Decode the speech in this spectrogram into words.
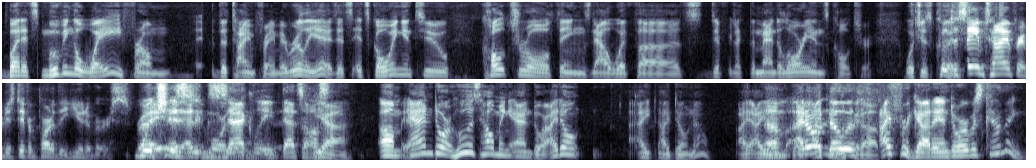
but it's moving away from uh, the time frame. It really is. It's it's going into cultural things now with uh s- diff- like the Mandalorian's culture, which is So good. it's the same time frame, just different part of the universe, right? Which is I- I think than- exactly that's awesome. Yeah. Um, Yeah. Andor. Who is helming Andor? I don't. I, I don't know. I I Um, don't, I don't can know if- I forgot Andor was coming.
